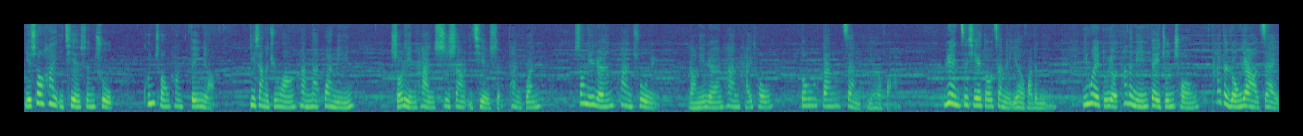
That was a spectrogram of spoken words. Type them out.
野兽和一切牲畜，昆虫和飞鸟，地上的君王和万万民，首领和世上一切审判官。少年人和处女，老年人和孩童，都当赞美耶和华。愿这些都赞美耶和华的名，因为独有他的名被尊崇，他的荣耀在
